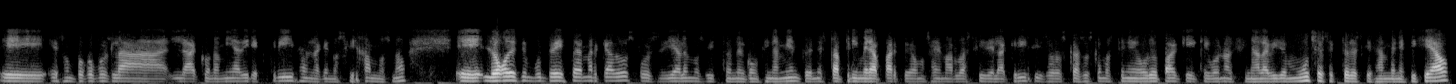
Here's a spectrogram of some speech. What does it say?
eh, es un poco pues la, economía directriz en la que nos fijamos, ¿no? Eh, luego, desde un punto de vista de mercados, pues ya lo hemos visto en el confinamiento, en esta primera parte, vamos a llamarlo así, de la crisis o los casos que hemos tenido en Europa, que, bueno, al final ha habido muchos sectores que se han beneficiado.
